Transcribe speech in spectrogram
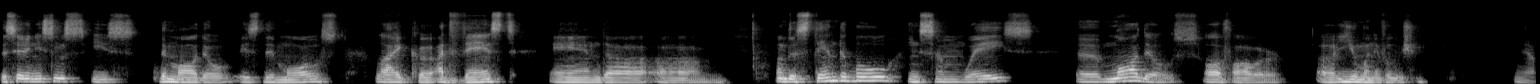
the Serenissimus is the model, is the most like uh, advanced and uh, um, understandable in some ways uh, models of our uh, human evolution. Yeah.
